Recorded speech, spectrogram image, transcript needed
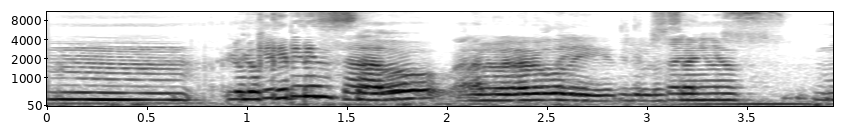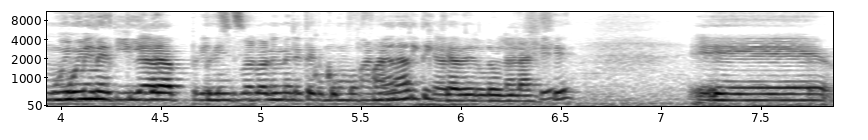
mm, lo que he pensado a lo largo de, los años, muy metida principalmente como fanática del doblaje, eh,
